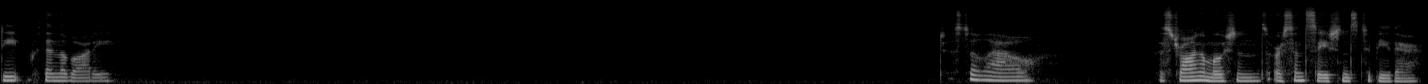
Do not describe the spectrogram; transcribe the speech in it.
deep within the body. Just allow the strong emotions or sensations to be there.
